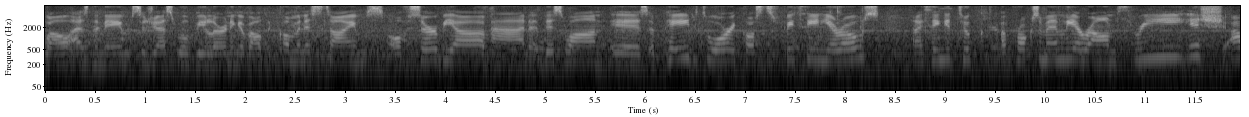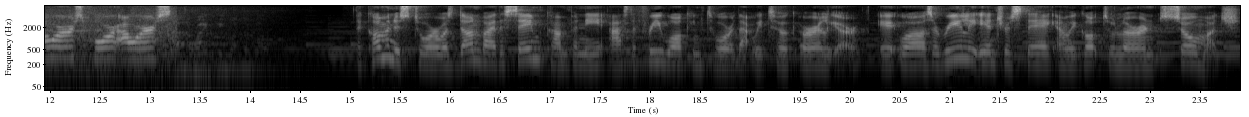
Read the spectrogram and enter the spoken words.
well as the name suggests we'll be learning about the communist times of Serbia and this one is a paid tour, it costs 15 euros and I think it took approximately around three-ish hours, four hours. The Communist Tour was done by the same company as the free walking tour that we took earlier. It was really interesting and we got to learn so much.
